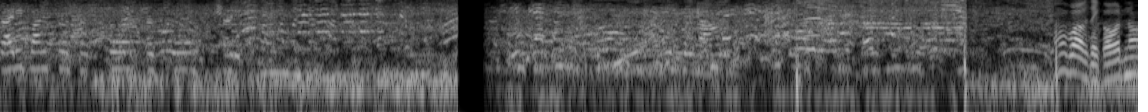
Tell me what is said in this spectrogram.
સાડી પાંચસો, છસો છસો, સાડી શું ભાવ છે કવરનો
